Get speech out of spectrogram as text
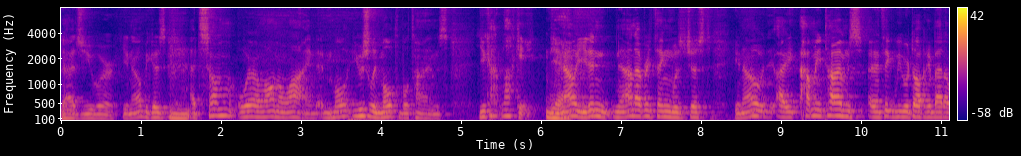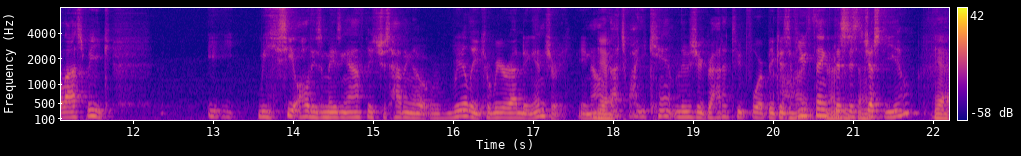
Yeah. as you were. You know, because Mhm. at somewhere along the line, and mo- usually multiple times, you got lucky. Yeah. You know, you didn't. Not everything was just. You know, I how many times? And I think we were talking about it last week. We see all these amazing athletes just having a really career-ending injury. You know, Yeah. that's why you can't lose your gratitude for it because if Oh, you think this is just you, Yeah.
